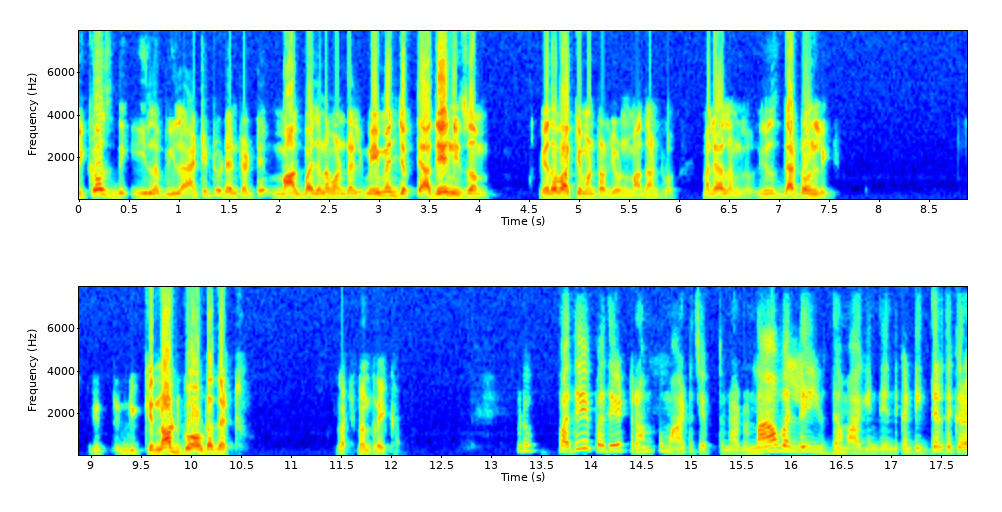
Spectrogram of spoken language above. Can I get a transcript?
బికాజ్ వీళ్ళ వీళ్ళ యాటిట్యూడ్ ఏంటంటే మాకు భజన మండలి మేమేం చెప్తే అదే నిజం. వేదవాక్యం అంటారు చూడండి మా దాంట్లో మలయాళంలో. It that only it you can not go out of that Lakshman rekha ఇప్పుడు పదే పదే ట్రంప్ మాట చెప్తున్నాడు నా వల్లే యుద్ధం ఆగింది ఎందుకంటే ఇద్దరి దగ్గర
